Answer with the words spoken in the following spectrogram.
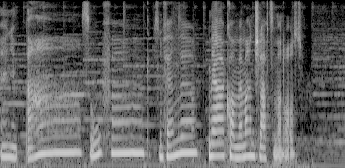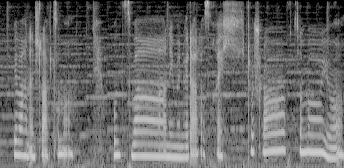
Eine Bar, Sofa. Gibt es einen Fernseher? Ja, komm, wir machen ein Schlafzimmer draus. Wir machen ein Schlafzimmer. Und zwar nehmen wir da das rechte Schlafzimmer. Ja.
